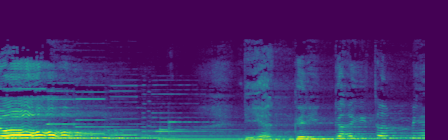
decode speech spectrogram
yo bien gringa y también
